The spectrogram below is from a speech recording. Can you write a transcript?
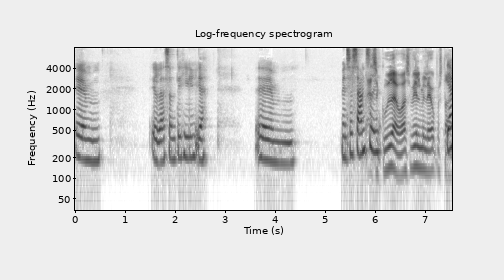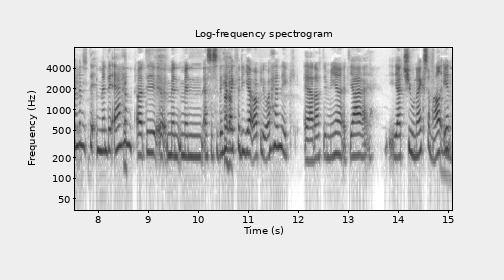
Mm. Øhm, eller sådan det hele, ja. Øhm, men så samtidig... Altså Gud er jo også vild med lav på steg. Ja, men altså. det, men det er han, og det, øh, men, men altså, så det er heller ikke, fordi jeg oplever, at han ikke er der. Det er mere, at jeg, jeg tuner ikke så meget mm. ind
